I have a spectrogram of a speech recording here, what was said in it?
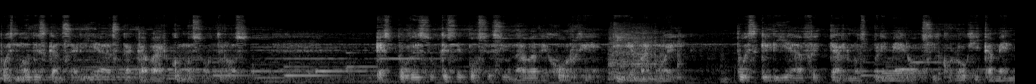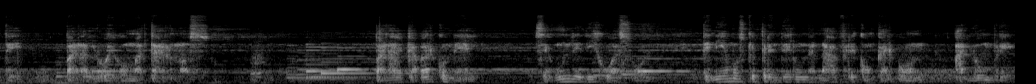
pues no descansaría hasta acabar con nosotros. Es por eso que se posesionaba de Jorge y Emanuel, pues quería afectarnos primero psicológicamente para luego matarnos. Para acabar con él, según le dijo a Sol, teníamos que prender un anafre con carbón, alumbre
